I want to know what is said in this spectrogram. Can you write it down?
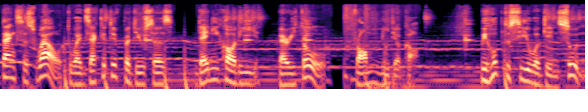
thanks as well to executive producers Danny Cody, Barry To from MediaCorp. We hope to see you again soon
